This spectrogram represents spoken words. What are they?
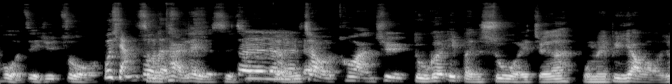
迫我自己去做不想做什么太累的事情。对，对，对，对，你叫我突然去读个一本书，我也觉得我没必要吧，我就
